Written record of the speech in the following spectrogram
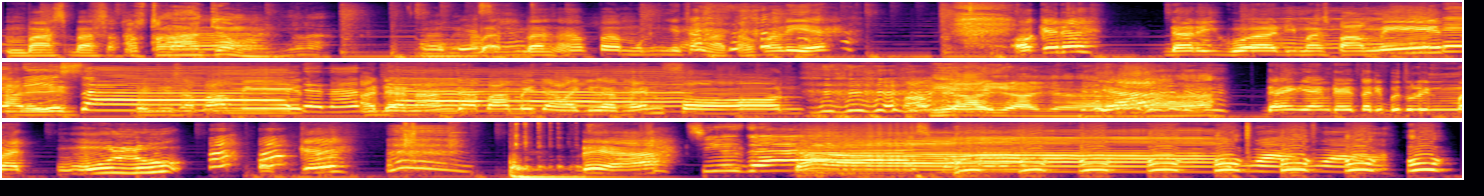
membahas-bahas apa. setengah jam gila. Bahas-bahas apa mungkin kita nggak tahu kali ya. Oke deh, dari gua Dimas pamit, ada Den- Denisa, Denisa pamit, ada Nanda. ada Nanda pamit yang lagi lihat handphone. Pamit. iya iya iya Ya. Dan yang dari tadi betulin mic mulu. Oke. Deh ya. See you guys. Bye.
